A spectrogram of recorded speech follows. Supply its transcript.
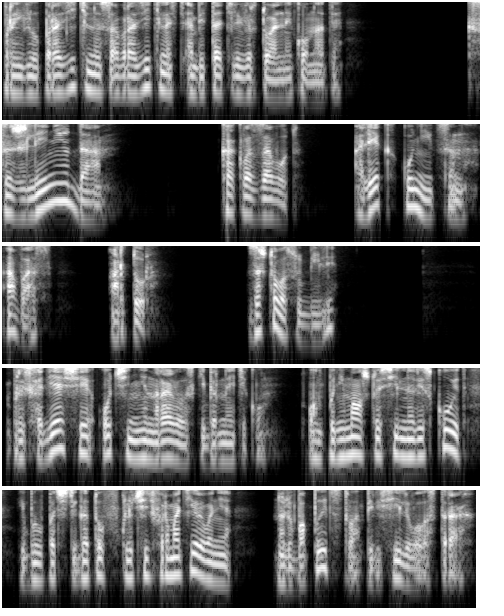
проявил поразительную сообразительность обитателю виртуальной комнаты. К сожалению, да. Как вас зовут? Олег Куницын. А вас? Артур. За что вас убили? Происходящее очень не нравилось кибернетику. Он понимал, что сильно рискует, и был почти готов включить форматирование, но любопытство пересиливало страх.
